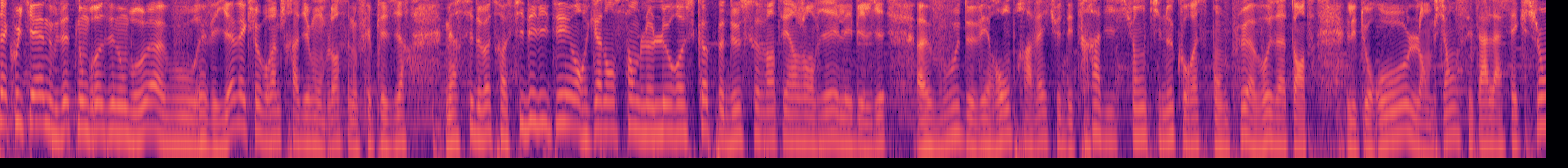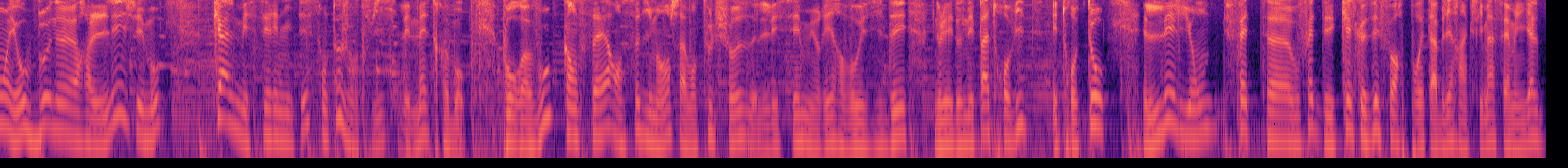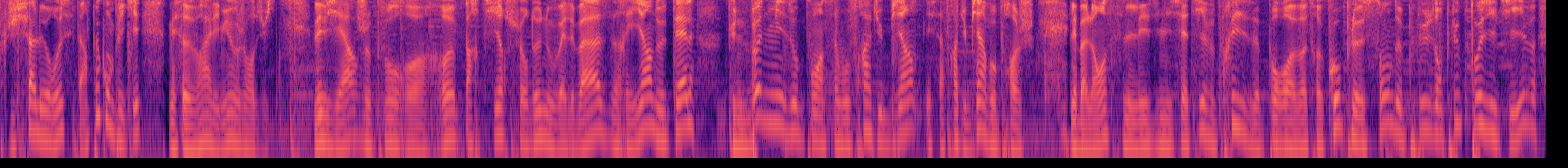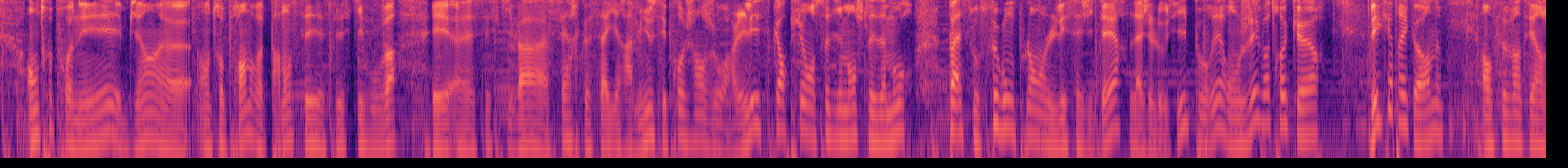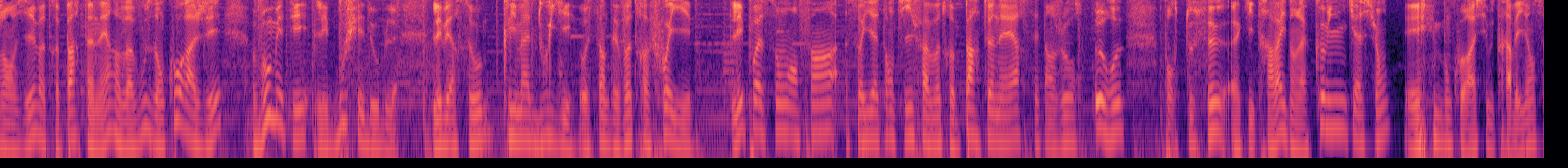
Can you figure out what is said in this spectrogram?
Chaque week-end, vous êtes nombreux et nombreux à vous réveiller avec le brunch Radio Mont Blanc. Ça nous fait plaisir. Merci de votre fidélité. On regarde ensemble l'horoscope de ce 21 janvier. Les béliers, euh, vous devez rompre avec des traditions qui ne correspondent plus à vos attentes. Les taureaux, l'ambiance est à l'affection et au bonheur. Les gémeaux, calme et sérénité sont aujourd'hui les maîtres mots. Pour vous, cancer, en ce dimanche, avant toute chose, laissez mûrir vos idées. Ne les donnez pas trop vite et trop tôt. Les lions, faites, euh, vous faites des quelques efforts pour établir un climat familial plus chaleureux. C'est un peu compliqué, mais ça devrait aller mieux aujourd'hui. Les vierges, pour repartir sur de nouvelles bases, rien de tel qu'une bonne mise au point. Ça vous fera du bien et ça fera du bien à vos proches. Les balances, les initiatives prises pour votre couple sont de plus en plus positives. Entreprenez, bien, euh, entreprendre, pardon, c'est ce qui vous va et euh, c'est ce qui va faire que ça ira mieux ces prochains jours. Les Scorpions, ce dimanche, les amours passent au second plan. Les Sagittaires, la jalousie pourrait ronger votre cœur. Les Capricornes, en ce 21 janvier, votre partenaire va vous encourager. Vous mettez les bouchées doubles. Les Verseaux, climat douillet au sein de votre foyer. Les poissons, enfin, soyez attentifs à votre partenaire. C'est un jour heureux pour tous ceux euh, qui travaillent dans la communication. Et bon courage si vous travaillez en ce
